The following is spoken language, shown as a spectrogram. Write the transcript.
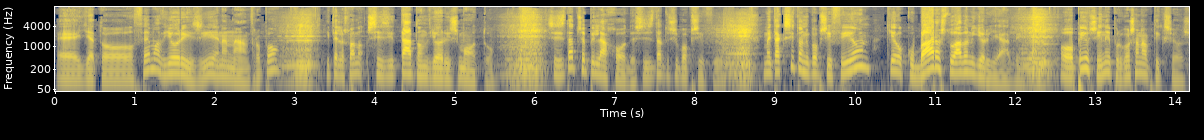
ε, για το θέμα διορίζει έναν άνθρωπο ή τέλος πάντων συζητά τον διορισμό του. Συζητά τους επιλαχόντες, συζητά τους υποψήφιους. Μεταξύ των υποψηφίων και ο κουμπάρος του Άδωνη Γεωργιάδη, ο οποίος είναι Υπουργός Αναπτύξεως.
